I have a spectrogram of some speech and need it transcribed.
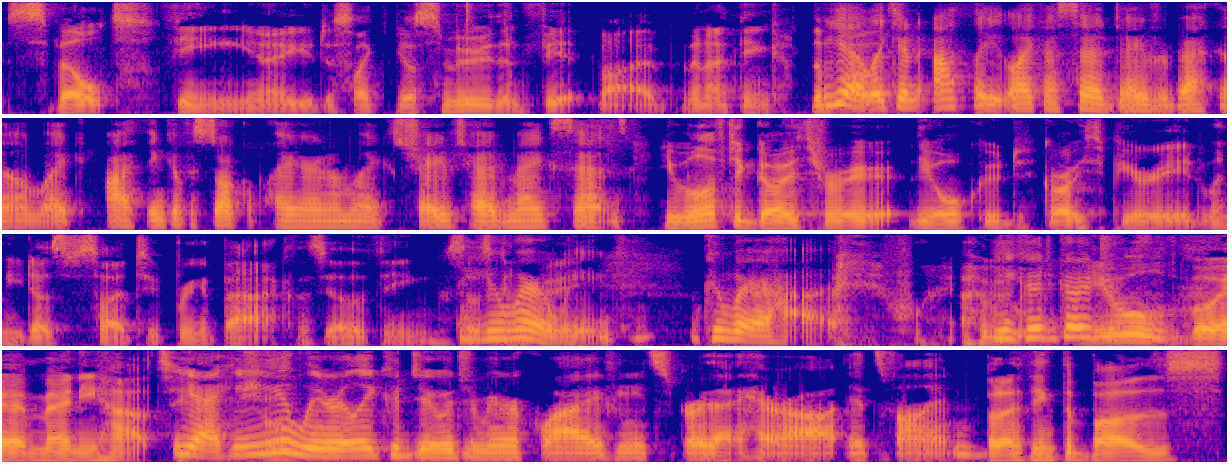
svelte thing. You know, you're just like, you're smooth and fit vibe. And I think the yeah, buzz- like an athlete, like I said, David Beckham. Like I think of a soccer player, and I'm like, shaved head makes sense. he will have to go through the awkward growth period when he does decide to bring it back. That's the other thing. So he can wear a wig. He could wear a hat. I He could go He will wear many hats. Yeah, I'm he sure. literally could do a Jamiroquai if he needs to grow that hair out. It's fine. But I think the buzz.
